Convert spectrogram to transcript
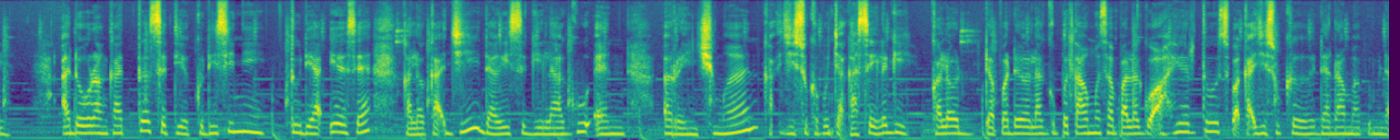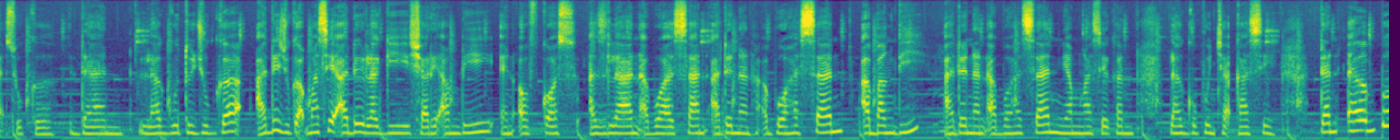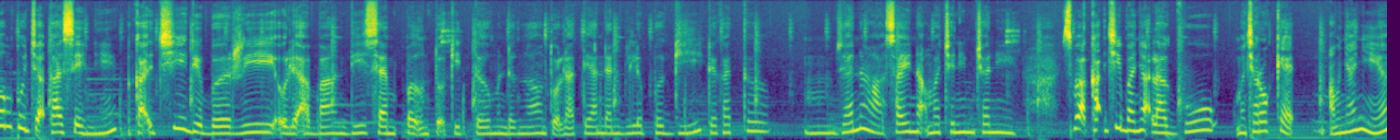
ada orang kata setiaku di sini. Tu dia yes eh. Kalau Kak Ji dari segi lagu and arrangement, Kak Ji suka puncak kasih lagi. Kalau daripada lagu pertama sampai lagu akhir tu sebab Kak Ji suka dan ramai peminat suka. Dan lagu tu juga ada juga masih ada lagi Syari Amri and of course Azlan Abu Hassan, Adenan Abu Hassan, Abang Di, Adenan Abu Hassan yang menghasilkan lagu Puncak Kasih. Dan album Puncak Kasih ni Kak Ji dia beri oleh Abang di sampel untuk kita mendengar untuk latihan. Dan bila pergi dia kata hmm, Jana saya nak macam ni macam ni. Sebab Kak Ji banyak lagu macam roket ah, menyanyi ya.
